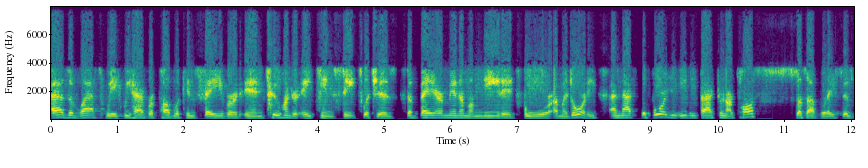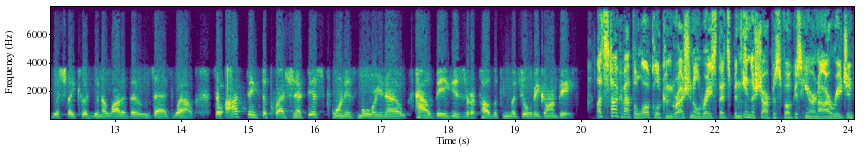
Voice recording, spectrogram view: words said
as of last week, we have Republicans favored in 218 seats, which is the bare minimum needed for a majority, and that's before you even factor in our toss up races, which they could win a lot of those as well. So I think the question at this point is more, you know, how big is the Republican majority going to be? Let's talk about the local congressional race that's been in the sharpest focus here in our region.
